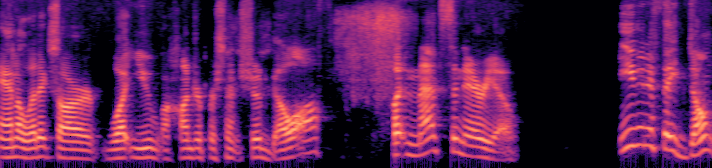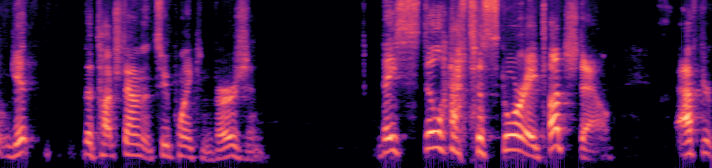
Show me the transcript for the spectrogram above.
analytics are what you 100% should go off. But in that scenario, even if they don't get the touchdown and the two point conversion, they still have to score a touchdown after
